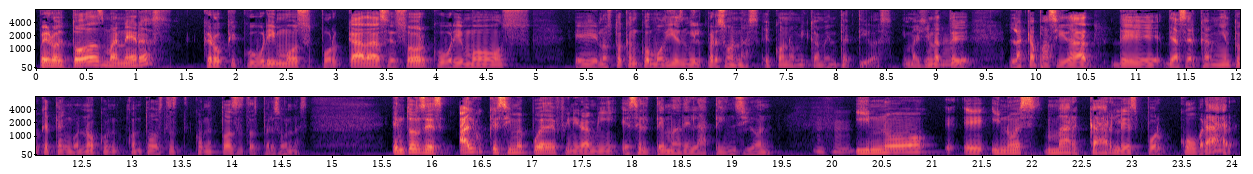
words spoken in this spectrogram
pero de todas maneras, creo que cubrimos por cada asesor, cubrimos, eh, nos tocan como 10 mil personas económicamente activas. Imagínate la capacidad de, de acercamiento que tengo, ¿no? Con, con, estas, con todas estas personas. Entonces, algo que sí me puede definir a mí es el tema de la atención. Y no, eh, y no es marcarles por cobrar,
